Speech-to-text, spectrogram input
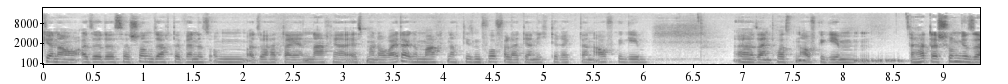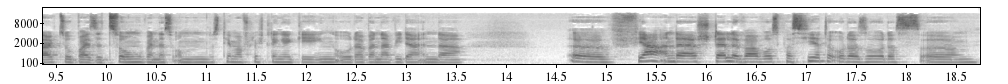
genau. Also, dass er schon sagte, wenn es um, also hat er ja nachher erstmal noch weitergemacht, nach diesem Vorfall hat er nicht direkt dann aufgegeben, äh, seinen Posten aufgegeben. Da hat er schon gesagt, so bei Sitzungen, wenn es um das Thema Flüchtlinge ging oder wenn er wieder in der äh, ja, an der Stelle war, wo es passierte oder so, dass ähm,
